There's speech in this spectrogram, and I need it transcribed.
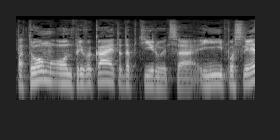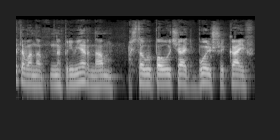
Потом он привыкает, адаптируется. И после этого, например, нам, чтобы получать больше кайф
